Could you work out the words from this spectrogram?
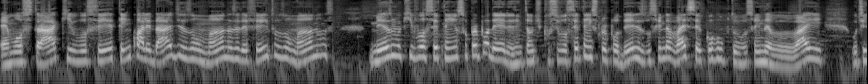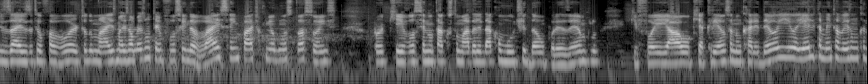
é mostrar que você tem qualidades humanas e defeitos humanos, mesmo que você tenha superpoderes. Então, tipo, se você tem superpoderes, você ainda vai ser corrupto, você ainda vai utilizar eles a teu favor tudo mais, mas ao mesmo tempo você ainda vai ser empático em algumas situações porque você não está acostumado a lidar com multidão, por exemplo, que foi algo que a criança nunca lidou e, e ele também talvez nunca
